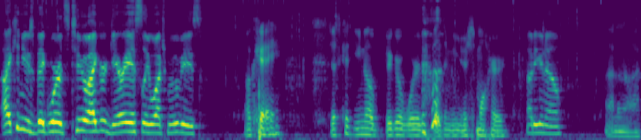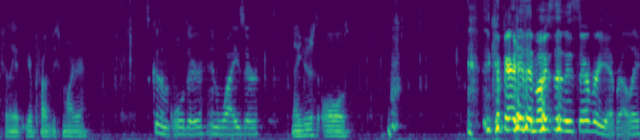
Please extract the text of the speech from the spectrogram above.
I can use big words too. I gregariously watch movies. Okay. Just because you know bigger words doesn't mean you're smarter. How do you know? I don't know, actually. You're probably smarter. It's because I'm older and wiser No, you're just old. compared to the most of the server. Yeah, probably.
